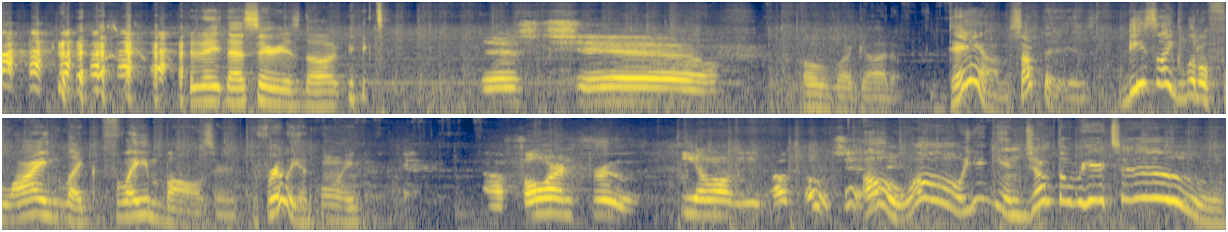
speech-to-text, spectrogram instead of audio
it ain't that serious, dog. Just chill. oh my god. Damn, something is. These like little flying like flame balls are really annoying. A foreign fruit. You. Oh, oh shit. Oh, whoa, you getting jumped over here too.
